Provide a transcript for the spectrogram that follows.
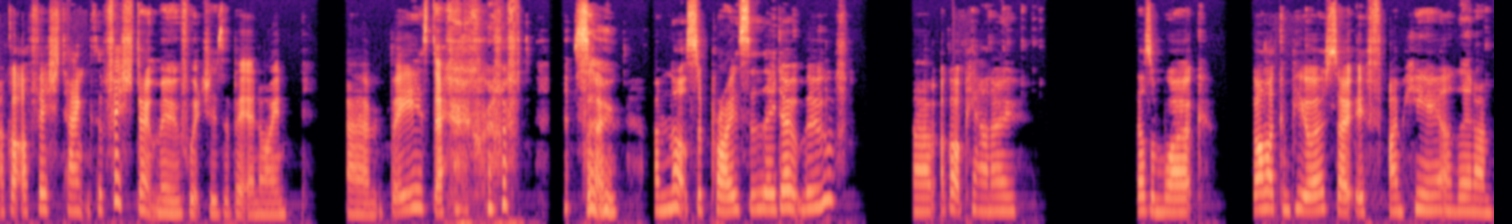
I got a fish tank. The fish don't move, which is a bit annoying. Um, but it is DecoCraft, so I'm not surprised that they don't move. Um, I got a piano. Doesn't work. Got my computer, so if I'm here and then I'm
